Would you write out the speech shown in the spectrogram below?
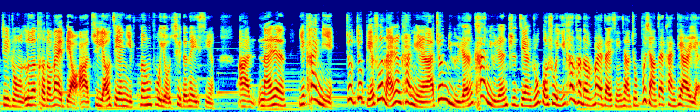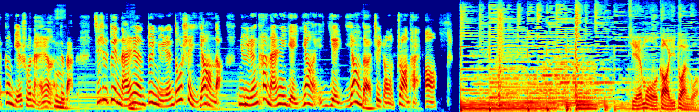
这种邋遢的外表啊，去了解你丰富有趣的内心啊。男人一看你。就就别说男人看女人了，就女人看女人之间，如果说一看她的外在形象就不想再看第二眼，更别说男人了，对吧？其实对男人对女人都是一样的，女人看男人也一样，也一样的这种状态啊。节目告一段落，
